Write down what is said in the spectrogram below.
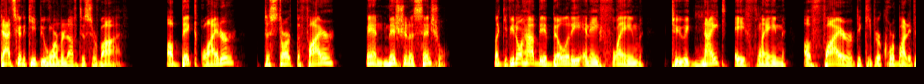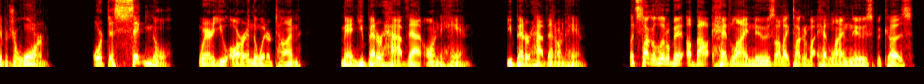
that's going to keep you warm enough to survive. A big lighter to start the fire, man, mission essential. Like if you don't have the ability in a flame to ignite a flame of fire to keep your core body temperature warm or to signal where you are in the wintertime, man, you better have that on hand. You better have that on hand. Let's talk a little bit about headline news. I like talking about headline news because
